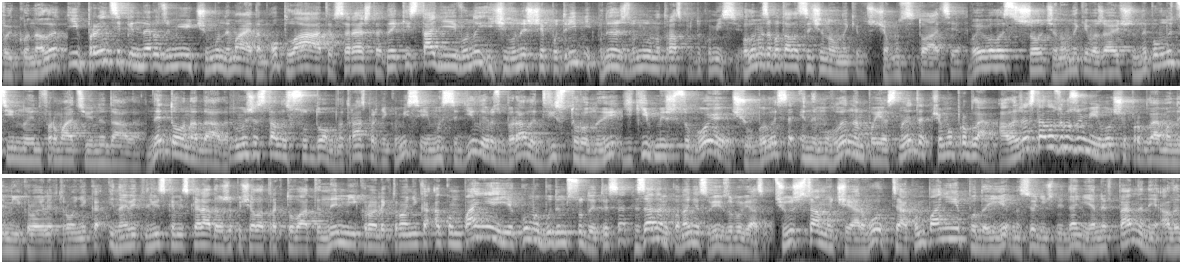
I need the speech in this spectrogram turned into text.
виконали і в принципі не розуміють, чому немає там оплати, все решта, на якій стадії вони і чи вони ще потрібні. Вони ж звернули на транспортну комісію. Коли ми запитали цих чиновників, в чому ситуація, виявилось, що чиновники вважають, що неповноцінну інформацію не дали, не то надали. Ми вже стали судом на транспортній комісії. Ми сиділи і розбирали дві сторони, які між собою чубилися і не могли нам пояснити, чому проблема. Але вже стало зрозуміло, що проблема не мікроелектроніка, і навіть Львівська міська рада вже почала трактувати не мікроелектроніка, а компанія, яку ми будемо судитися за невиконання своїх своїх зобов'язань. Цю ж саму чергу ця компанія подає на сьогоднішній день. Я не впевнений, але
